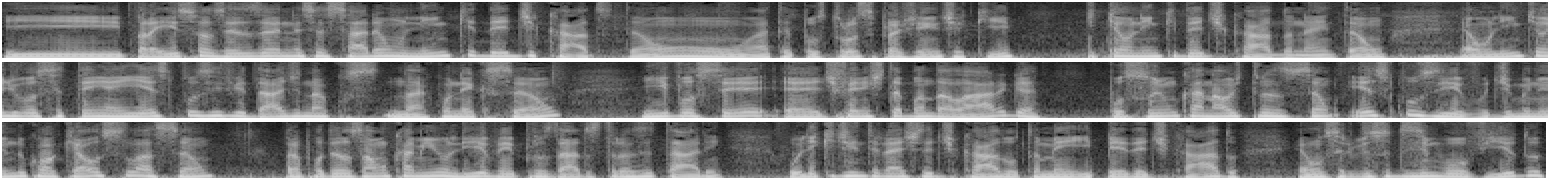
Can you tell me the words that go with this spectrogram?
E para isso às vezes é necessário um link dedicado. Então a Tepus trouxe pra gente aqui que é um link dedicado, né? Então, é um link onde você tem aí exclusividade na, na conexão e você, é, diferente da banda larga, possui um canal de transição exclusivo, diminuindo qualquer oscilação para poder usar um caminho livre para os dados transitarem. O link de internet dedicado ou também IP dedicado é um serviço desenvolvido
